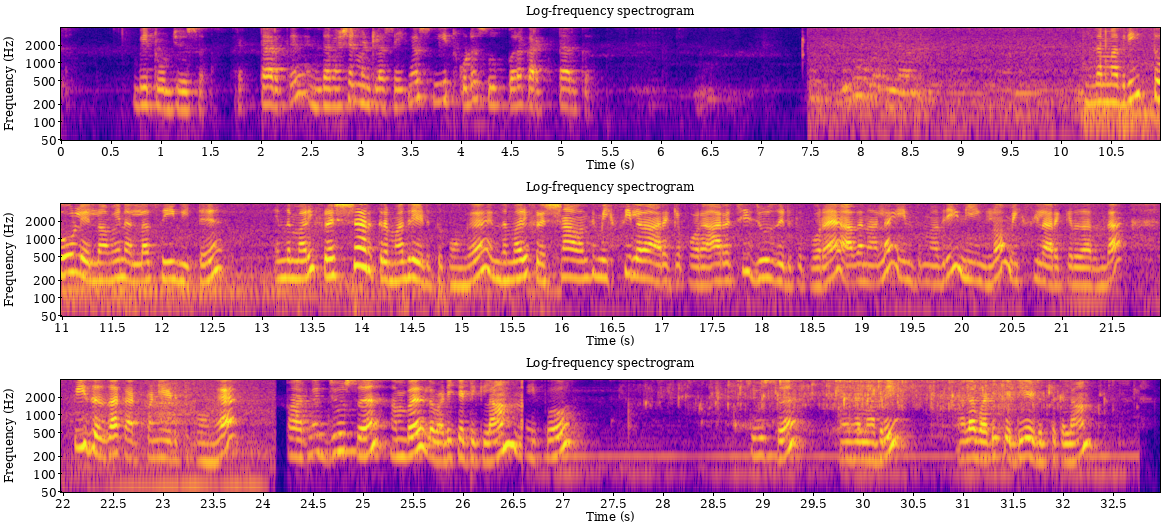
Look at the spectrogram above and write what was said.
பீட்ரூட் ஜூஸு கரெக்டாக இருக்குது இந்த மெஷர்மெண்ட்டில் செய்யுங்க ஸ்வீட் கூட சூப்பராக கரெக்டாக இருக்குது இந்த மாதிரி தோல் எல்லாமே நல்லா சீவிட்டு இந்த மாதிரி ஃப்ரெஷ்ஷாக இருக்கிற மாதிரி எடுத்துக்கோங்க. இந்த மாதிரி ஃப்ரெஷ் நான் வந்து மிக்சியில் தான் அரைக்க போகிறேன் அரைச்சி ஜூஸ் எடுக்க போகிறேன் அதனால் இந்த மாதிரி நீங்களும் மிக்சியில் அரைக்கிறதா இருந்தால் பீசஸாக கட் பண்ணி எடுத்துக்கோங்க. பாருங்கள் ஜூஸை நம்ம இதில் வடிகட்டிக்கலாம். இப்போது ஜூஸை இந்த மாதிரி நல்லா வடிகட்டி எடுத்துக்கலாம்.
